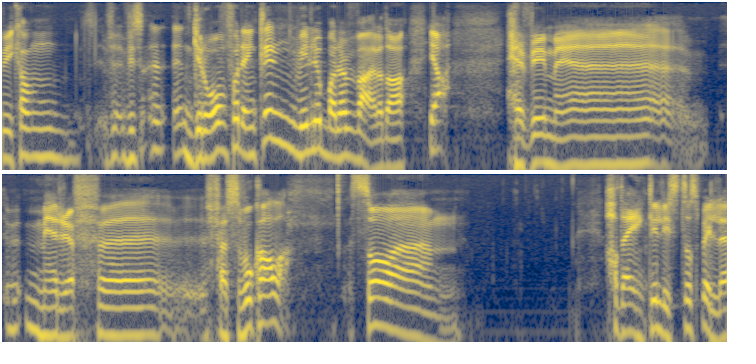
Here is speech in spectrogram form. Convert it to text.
vi kan En grov forenkling vil jo bare være da ja, heavy med med røff uh, fuzz-vokal, da. Så eh, hadde jeg egentlig lyst til å spille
